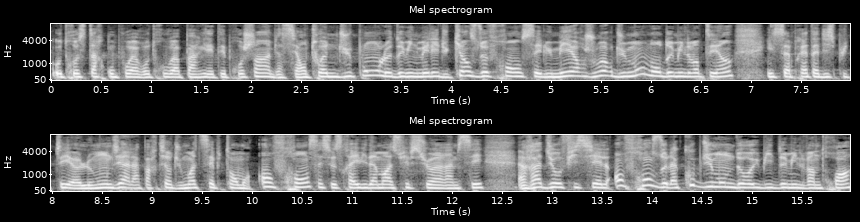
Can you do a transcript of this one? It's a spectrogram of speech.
Autre star qu'on pourrait retrouver à Paris l'été prochain, eh bien c'est Antoine Dupont, le demi-mêlée du 15 de France, élu meilleur joueur du monde en 2021. Il s'apprête à disputer le mondial à partir du mois de septembre en France et ce sera évidemment à suivre sur RMC, radio officielle en France de la Coupe du monde de rugby 2023.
